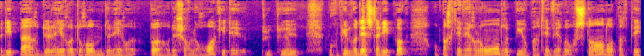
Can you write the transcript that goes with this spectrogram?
au départ de l'aérodrome de l'aéroport de Charleroi, qui était plus, plus, beaucoup plus modeste à l'époque. On partait vers Londres, puis on partait vers Ostende, on partait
